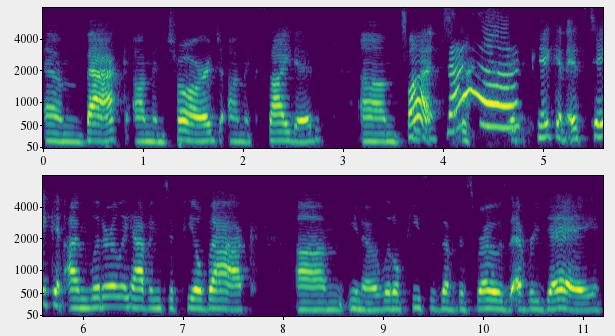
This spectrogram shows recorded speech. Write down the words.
am back. I'm in charge. I'm excited. Um, but it's, it's, taken, it's taken, I'm literally having to peel back, um, you know, little pieces of this rose every day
